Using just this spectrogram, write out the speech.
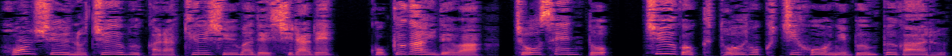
本州の中部から九州まで知られ、国外では朝鮮と中国東北地方に分布がある。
